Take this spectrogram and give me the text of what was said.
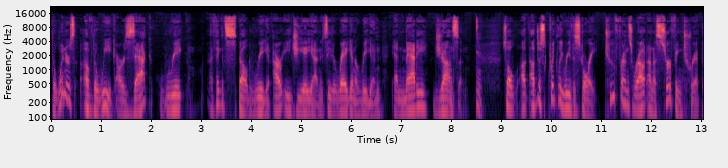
the winners of the week are Zach Re- I think it's spelled Regan, R E G A N. It's either Reagan or Regan, and Maddie Johnson. Hmm. So I'll, I'll just quickly read the story. Two friends were out on a surfing trip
